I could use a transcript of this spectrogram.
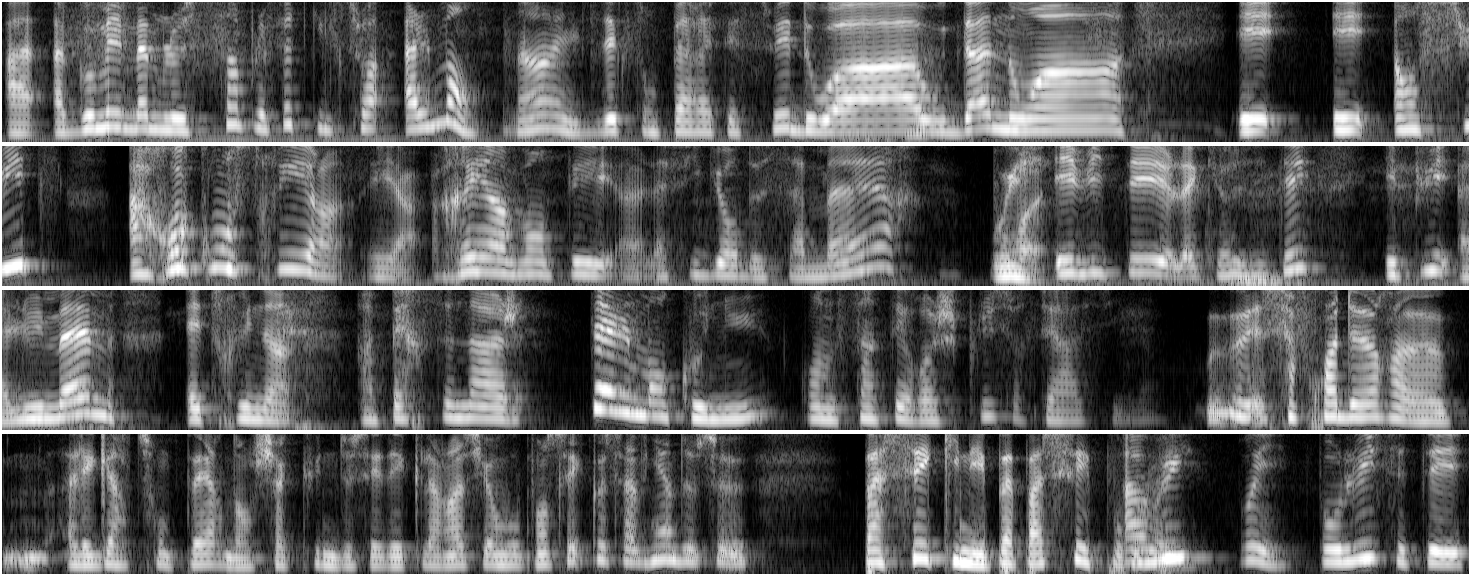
à, gommer même le simple fait qu'il soit allemand. Hein. Il disait que son père était suédois ou danois. Et, ensuite à reconstruire et à réinventer euh, la figure de sa mère pour éviter la curiosité. Et puis à lui-même être une, un personnage tellement connu qu'on ne s'interroge plus sur ses racines. Sa froideur euh, à l'égard de son père dans chacune de ses déclarations, vous pensez que ça vient de ce, passé qui n'est pas passé pour ah lui? Oui, pour lui, c'était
